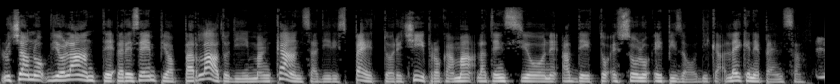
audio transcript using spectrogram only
Luciano Violante, per esempio, ha parlato di mancanza di rispetto reciproca, ma la tensione, ha detto, è solo episodica. Lei che ne pensa? Io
